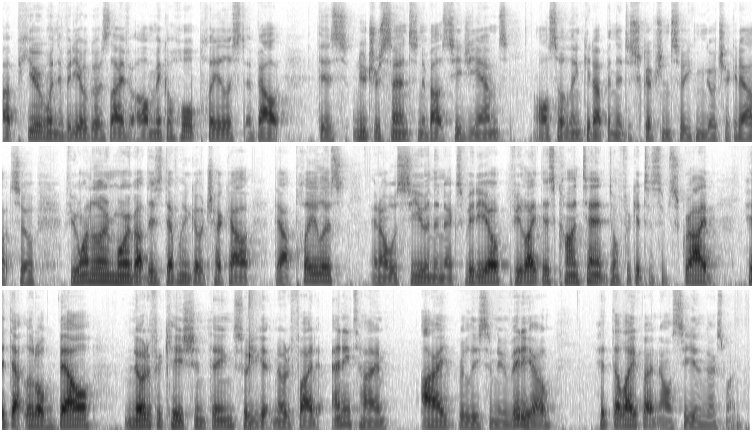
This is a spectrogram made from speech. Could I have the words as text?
up here when the video goes live. I'll make a whole playlist about this NutriSense and about CGMs. I'll also link it up in the description so you can go check it out. So if you want to learn more about this, definitely go check out that playlist and I will see you in the next video. If you like this content, don't forget to subscribe hit that little bell notification thing so you get notified anytime I release a new video. Hit the like button. I'll see you in the next one. Bye.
